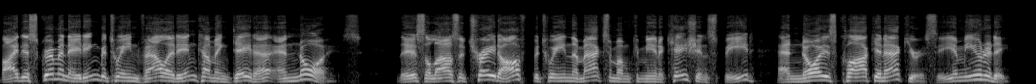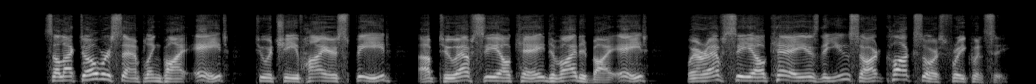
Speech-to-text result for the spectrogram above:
by discriminating between valid incoming data and noise. This allows a trade-off between the maximum communication speed and noise clock inaccuracy immunity. Select oversampling by 8 to achieve higher speed up to FCLK divided by 8, where FCLK is the USART clock source frequency.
